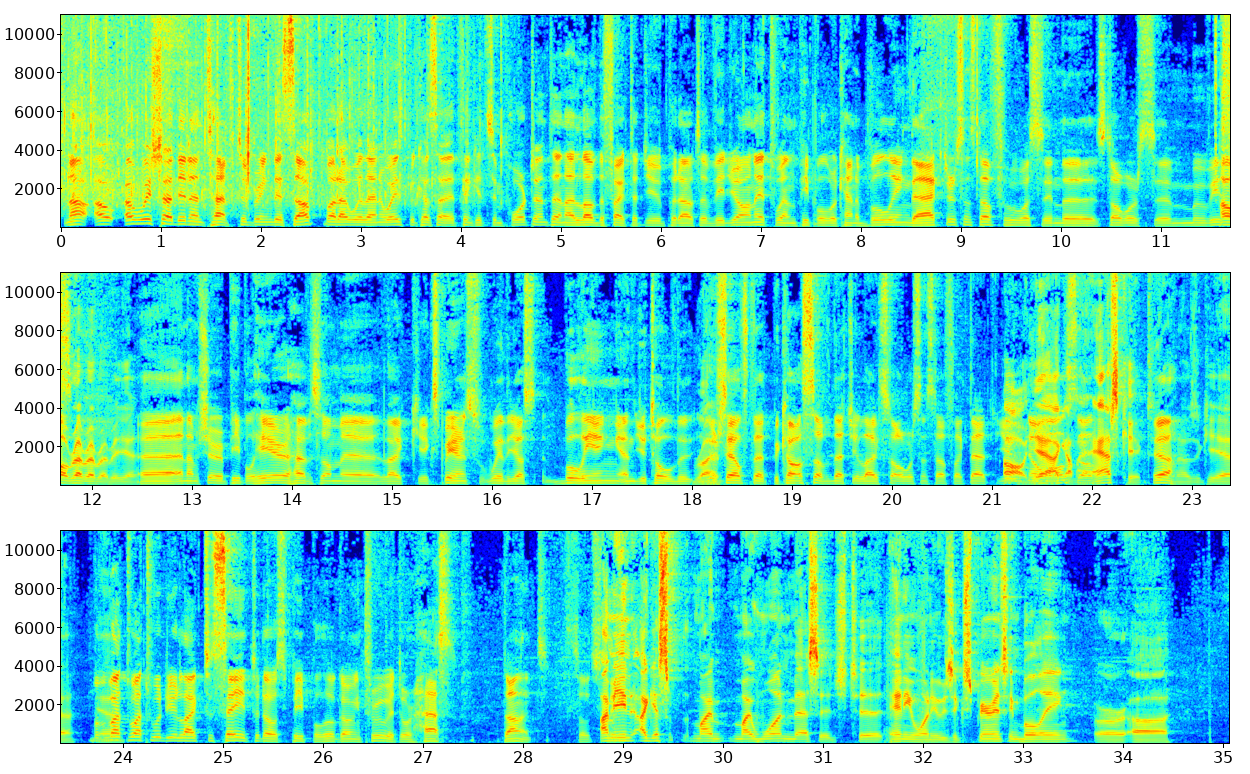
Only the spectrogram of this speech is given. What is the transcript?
Now, I, I wish I didn't have to bring this up, but I will anyways because I think it's important, and I love the fact that you put out a video on it when people were kind of bullying the actors and stuff who was in the Star Wars uh, movies. Oh, right, right, right, right, yeah. Uh, and I'm sure people here have some uh, like experience with just bullying, and you told Right. yourself that because of that you like Star Wars and stuff like that. You oh yeah, I got my ass kicked Yeah. when I was a kid. Yeah. Yeah. But what would you like to say to those people who are going through it or has done it? So I mean, I guess my my one message to anyone who's experiencing bullying or uh,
